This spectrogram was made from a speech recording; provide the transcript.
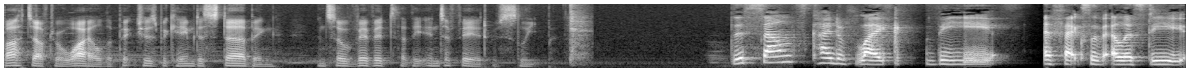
But after a while, the pictures became disturbing and so vivid that they interfered with sleep. This sounds kind of like the effects of LSD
